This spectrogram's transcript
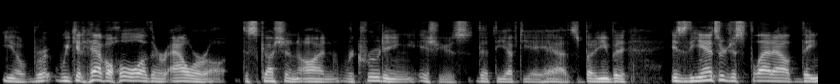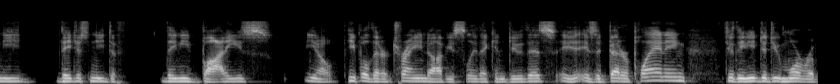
you know we could have a whole other hour uh, discussion on recruiting issues that the fda has but i mean but is the answer just flat out they need they just need to they need bodies you know people that are trained obviously that can do this? Is it better planning? Do they need to do more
